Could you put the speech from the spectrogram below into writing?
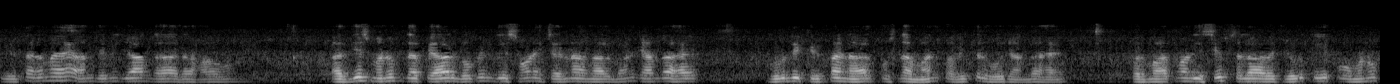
ਕੀਰਤਨ ਮੈਂ ਅੰਦਿਨ ਜਾਗਾ ਰਹਾਉ। ਅਰ ਜਿਸ ਮਨੁੱਖ ਦਾ ਪਿਆਰ ਗੋਬਿੰਦ ਦੇ ਸੋਹਣੇ ਚਰਨਾਂ ਨਾਲ ਬਣ ਜਾਂਦਾ ਹੈ ਗੁਰੂ ਦੀ ਕਿਰਪਾ ਨਾਲ ਉਸ ਦਾ ਮਨ ਪਵਿੱਤਰ ਹੋ ਜਾਂਦਾ ਹੈ। ਪਰਮਾਤਮਾ ਦੀ ਸਿਫਤ ਸਲਾਹ ਵਿੱਚ ਜੁੜ ਕੇ ਉਹ ਮਨੁੱਖ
